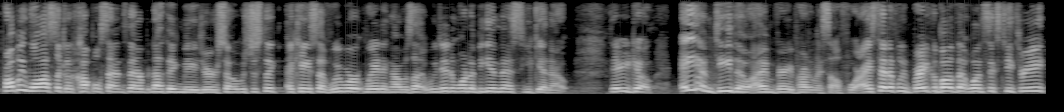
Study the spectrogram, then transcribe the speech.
Probably lost like a couple cents there, but nothing major. So it was just like a case of we weren't waiting. I was like, we didn't want to be in this, you get out. There you go. AMD, though, I am very proud of myself for. I said if we break above that 163,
